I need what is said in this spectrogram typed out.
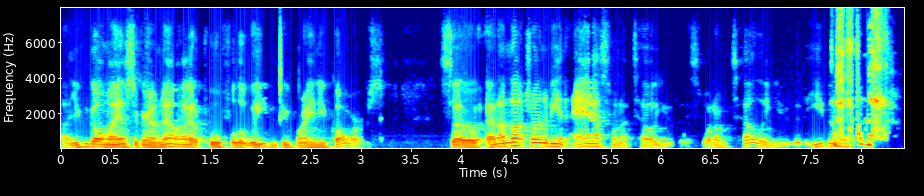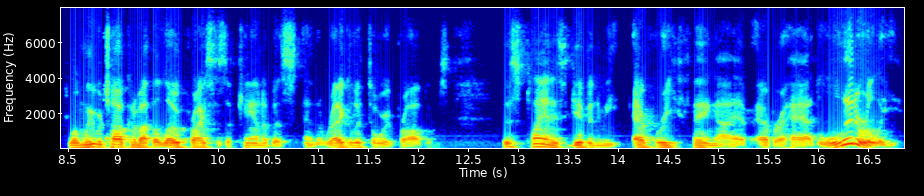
uh, you can go on my Instagram now. I got a pool full of weed and two brand new cars. So, and I'm not trying to be an ass when I tell you this. What I'm telling you that even when we were talking about the low prices of cannabis and the regulatory problems, this plant has given me everything I have ever had. Literally,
